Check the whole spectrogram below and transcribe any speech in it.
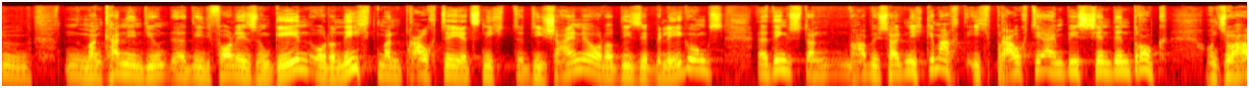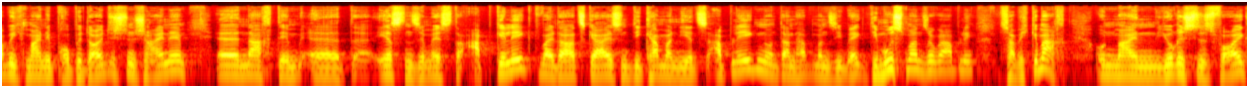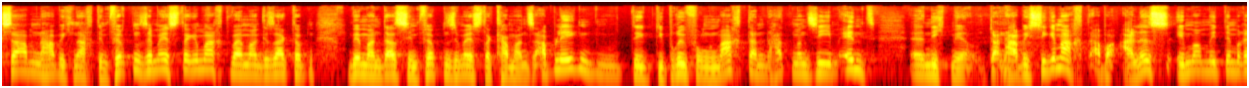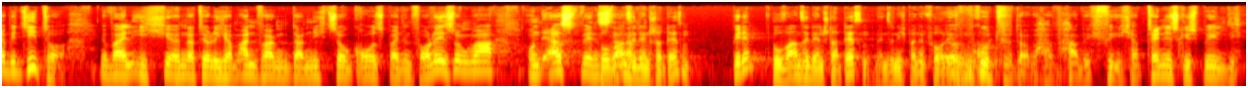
man kann in die, die Vorlesung gehen oder nicht, man brauchte jetzt nicht die Scheine oder diese Belegungsdings, dann habe ich es halt nicht gemacht. Ich brauchte ein bisschen den Druck. Und so habe ich meine propedeutischen Scheine äh, nach dem äh, ersten Semester abgelegt, weil da hat es geheißen, die kann man jetzt ablegen und dann hat man sie weg. Die muss man sogar ablegen. Das habe ich gemacht. Und mein juristisches Vorexamen habe ich nach dem vierten Semester gemacht, weil man gesagt hat, wenn man das im vierten Semester kann man es ablegen, die, die Prüfungen macht, dann hat man sie im End äh, nicht mehr. Dann habe ich sie gemacht, aber alles immer mit dem Repetitor, weil ich äh, natürlich am Anfang dann nicht so groß bei den Vorlesungen war und erst wenn es Wo waren Sie denn stattdessen? Bitte? Wo waren Sie denn stattdessen, wenn Sie nicht bei den Vorlesungen waren? Gut, da habe ich, ich habe Tennis gespielt, ich,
